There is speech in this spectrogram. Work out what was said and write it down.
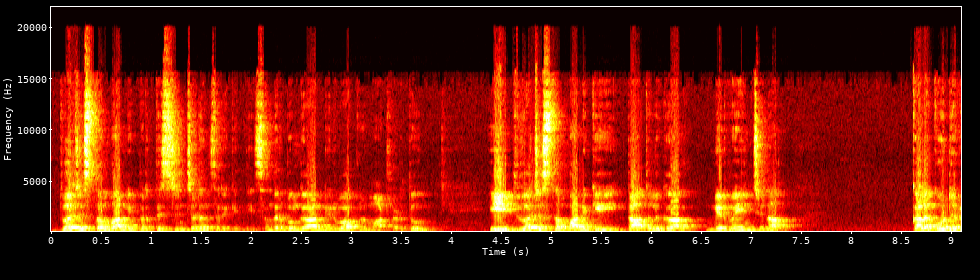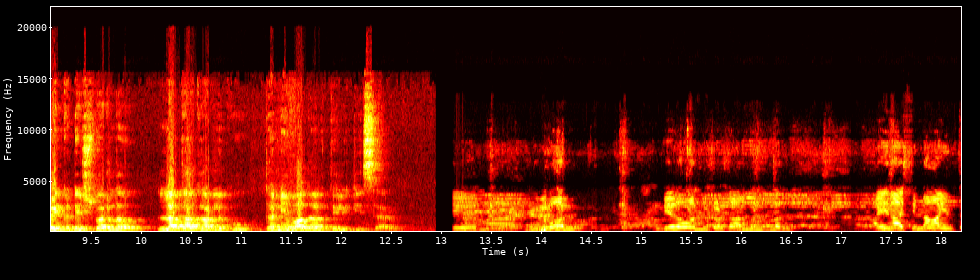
ధ్వజస్తంభాన్ని ప్రతిష్ఠించడం జరిగింది. సందర్భంగా నిర్వాహకులు మాట్లాడుతూ ఈ ధ్వజస్తంభానికి దాతలుగా నిర్వహించిన కలకోట వెంకటేశ్వర్లో లతాగారులకు ధన్యవాదాలు తెలియజేశారు. వాళ్ళు పేదవాళ్ళు ఇక్కడ చాలా మంది ఉన్నారు. అయినా చిన్న ఇంత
